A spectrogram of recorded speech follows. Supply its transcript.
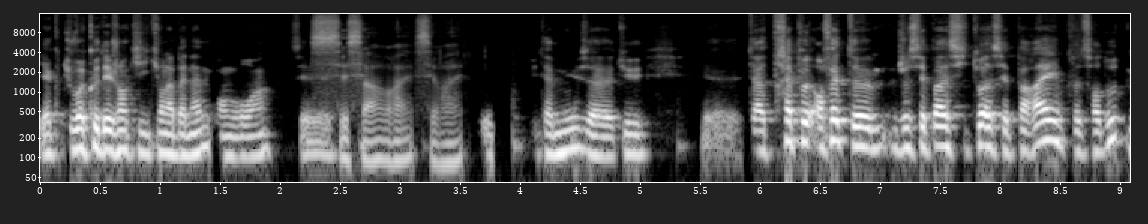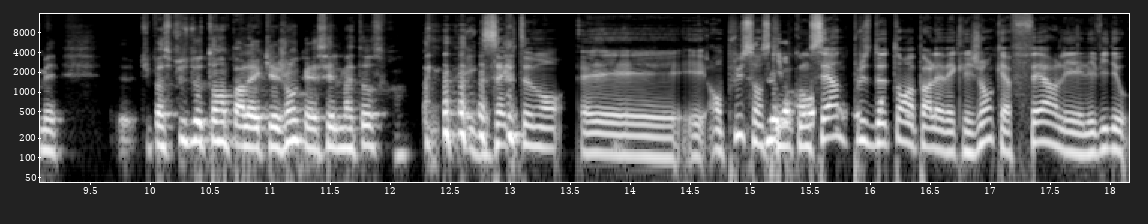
Il y a, tu vois que des gens qui, qui ont la banane, en gros. Hein. C'est ça, vrai, c'est vrai. Tu t'amuses, euh, tu as très peu. En fait, je sais pas si toi c'est pareil, sans doute, mais tu passes plus de temps à parler avec les gens qu'à essayer le matos. Quoi. Exactement. Et, en plus, en ce qui me concerne, plus de temps à parler avec les gens qu'à faire les, les vidéos.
